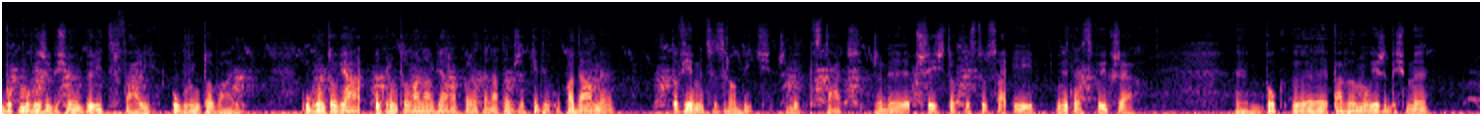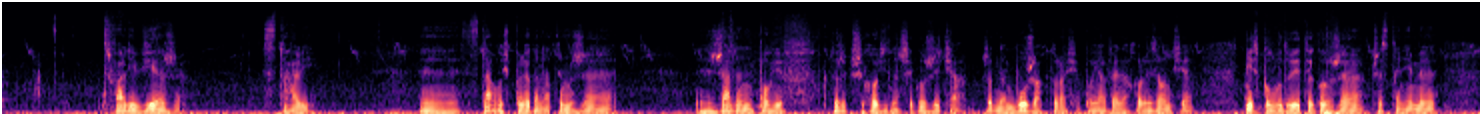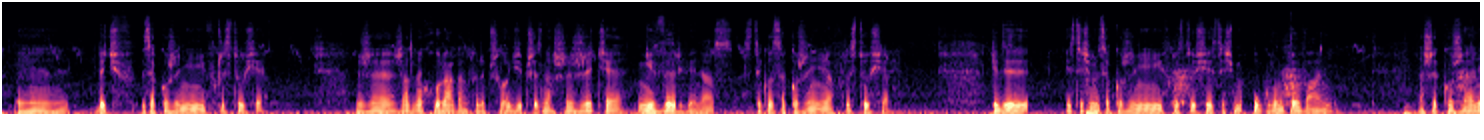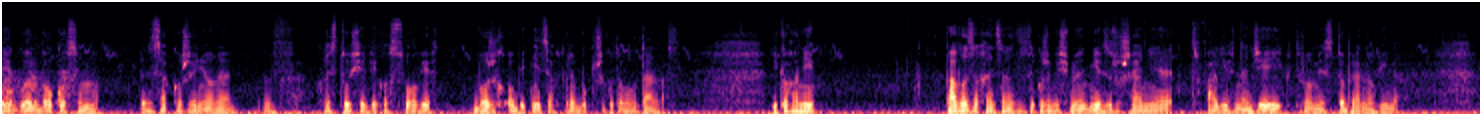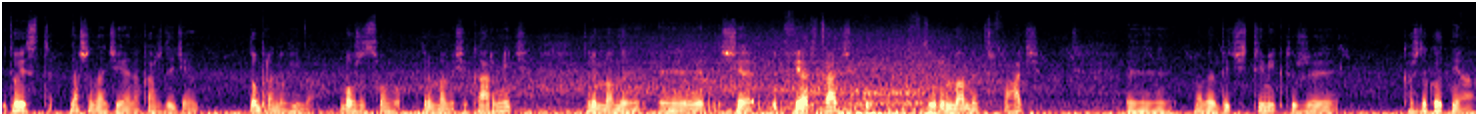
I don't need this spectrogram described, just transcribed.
Bóg mówi, żebyśmy byli trwali, ugruntowani. Ugruntowana wiara polega na tym, że kiedy upadamy, to wiemy, co zrobić, żeby wstać, żeby przyjść do Chrystusa i wyznać swój grzech. Y, Bóg, y, Paweł mówi, żebyśmy trwali w wierze, stali. Y, Stałość polega na tym, że żaden powiew, który przychodzi do naszego życia, żadna burza, która się pojawia na horyzoncie, nie spowoduje tego, że przestaniemy być zakorzenieni w Chrystusie że żaden huragan, który przychodzi przez nasze życie, nie wyrwie nas z tego zakorzenienia w Chrystusie. Kiedy jesteśmy zakorzenieni w Chrystusie, jesteśmy ugruntowani. Nasze korzenie głęboko są zakorzenione w Chrystusie, w Jego Słowie, w Bożych obietnicach, które Bóg przygotował dla nas. I kochani, Paweł zachęca nas do tego, żebyśmy niewzruszenie trwali w nadziei, którą jest dobra nowina. I to jest nasza nadzieja na każdy dzień dobra nowina, Boże Słowo, którym mamy się karmić, którym mamy y, się utwierdzać, w którym mamy trwać. Y, mamy być tymi, którzy każdego dnia,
